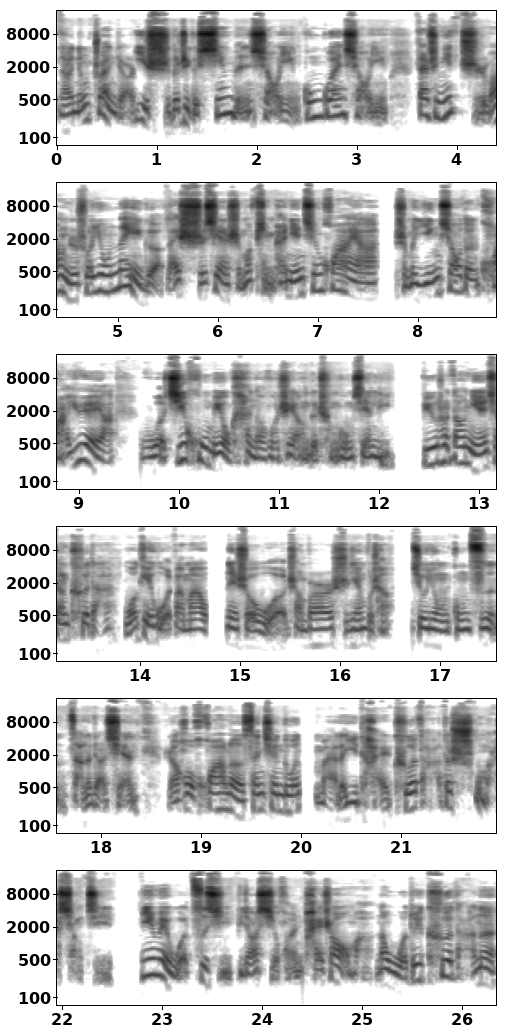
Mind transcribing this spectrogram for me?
啊，能赚点一时的这个新闻效应、公关效应。但是你指望着说用那个来实现什么品牌年轻化呀、什么营销的跨越呀，我几乎没有看到过这样的成功先例。比如说当年像柯达，我给我爸妈那时候我上班时间不长，就用工资攒了点钱，然后花了三千多买了一台柯达的数码相机。因为我自己比较喜欢拍照嘛，那我对柯达呢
